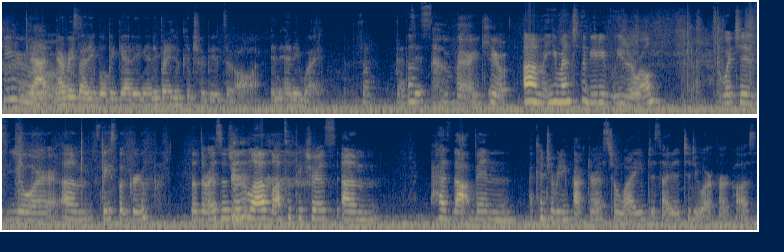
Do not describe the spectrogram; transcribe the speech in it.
cute. that everybody will be getting, anybody who contributes at all in any way. So that's, that's it. very cute. Um, you mentioned the Beauty of Leisure World, which is your um, Facebook group that the residents really love, lots of pictures. Um, has that been a contributing factor as to why you've decided to do art for a cause?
